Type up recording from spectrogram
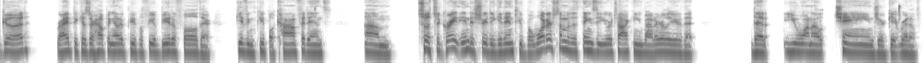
good right? Because they're helping other people feel beautiful. They're giving people confidence. Um, so it's a great industry to get into. But what are some of the things that you were talking about earlier that that you want to change or get rid of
